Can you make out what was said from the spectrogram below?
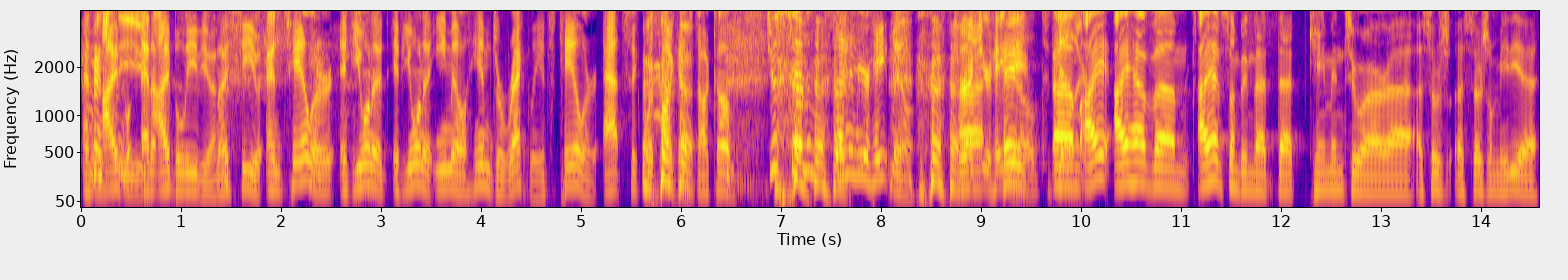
and I, see you. and I believe you, and I see you. And Taylor, if you want to, if you want to email him directly, it's Taylor at sickboypodcast.com. Just send him, send him your hate mail. Direct your hate hey, mail to Taylor. um, I I have um I have something that that came into our uh, a social a social media.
